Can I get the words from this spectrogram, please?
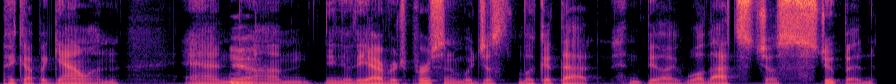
pick up a gallon. And yeah. um, you know, the average person would just look at that and be like, "Well, that's just stupid."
